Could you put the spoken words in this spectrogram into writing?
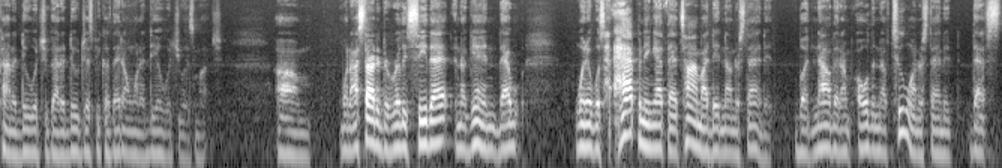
kind of do what you got to do just because they don't want to deal with you as much. Um, when I started to really see that, and again, that when it was happening at that time, I didn't understand it. But now that I'm old enough to understand it, that's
